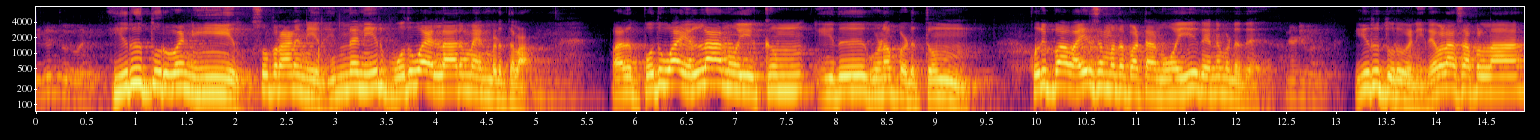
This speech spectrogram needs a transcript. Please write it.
இரு துருவ நீர். சூப்பரான நீர். இந்த நீர் பொதுவாக எல்லாரும் பயன்படுத்தலாம். அது பொதுவாக எல்லா நோய்க்கும் இது குணப்படுத்தும். குறிப்பாக வயிறு சம்மந்தப்பட்ட நோய் இது என்ன பண்ணுது? இரு துருவ நீர். எவ்வளோ சாப்பிட்லாம்?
